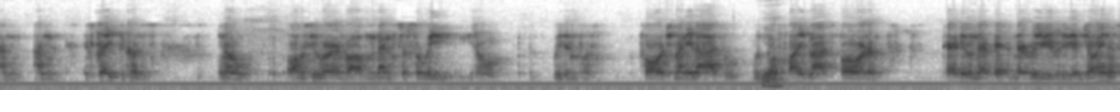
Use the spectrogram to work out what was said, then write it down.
and, and it's great because you know obviously we're involved in Leinster, so we you know we didn't put forward too many lads. We Yeah. put five lads forward and. They're doing their bit and they're really, really enjoying it,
